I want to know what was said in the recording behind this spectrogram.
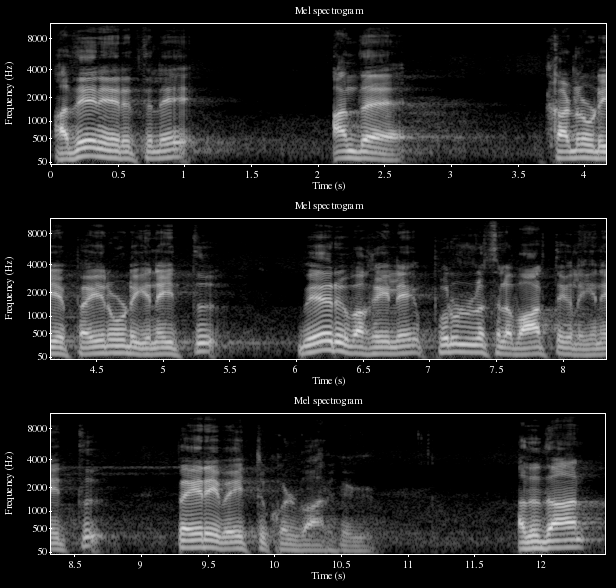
அதே நேரத்திலே அந்த கடவுளுடைய பெயரோடு இணைத்து வேறு வகையிலே பொருளுள்ள சில வார்த்தைகளை இணைத்து பெயரை வைத்து கொள்வார்கள். அதுதான்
